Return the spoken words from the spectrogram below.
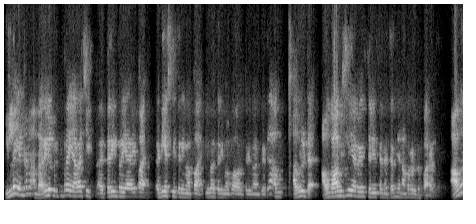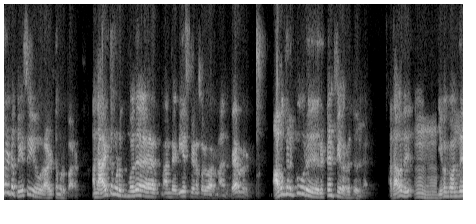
இல்லை என்றால் அந்த அருகில் இருக்கின்ற யாராச்சும் தெரிகின்ற யாரைப்பா டிஎஸ்பி தெரியுமாப்பா இவர் தெரியுமாப்பா அவர் தெரியுமான்னு கேட்டு அவ- அவர்கிட்ட அவங்க ஆபீஸ்லயே யாராவது தெரிய தன்னை தெரிஞ்ச நபர்கள் இருப்பார்கள். அவர்கிட்ட பேசி ஒரு அழுத்தம் கொடுப்பார்கள். அந்த அழுத்தம் கொடுக்கும்போது அந்த டிஎஸ்பி என்ன சொல்லுவாருன்னா அது வேற ஒன்று அவங்களுக்கு ஒரு ரிட்டர்ன் ஃபேவர் இருக்குது இதுல அதாவது. இவங்க வந்து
